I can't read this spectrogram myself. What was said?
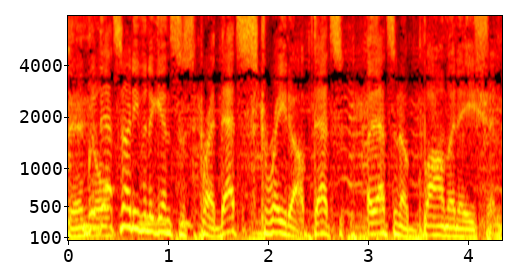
Daniel, But that's not even against the spread. That's straight up. That's that's an abomination.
